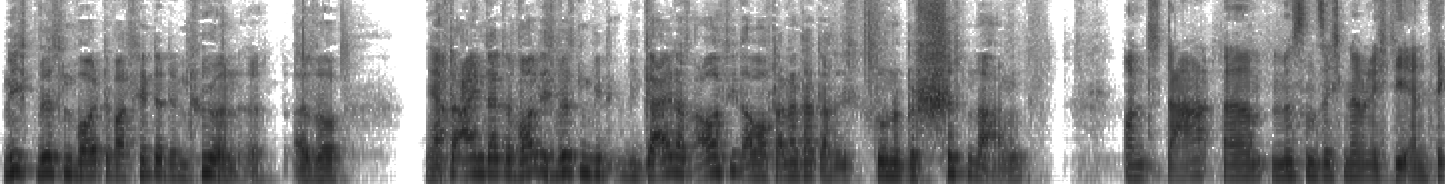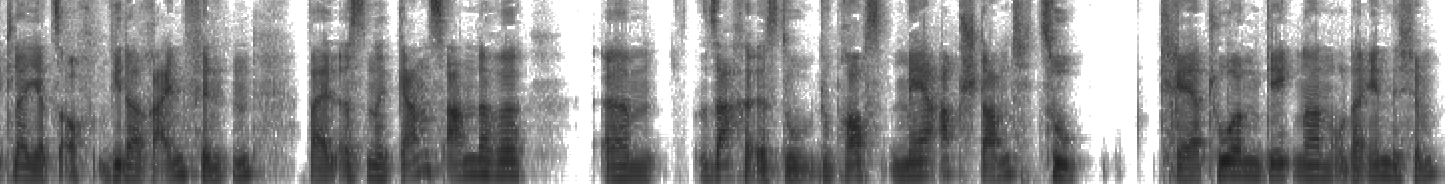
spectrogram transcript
nicht wissen wollte, was hinter den Türen ist. Also Ja. auf der einen Seite wollte ich wissen, wie, wie geil das aussieht, aber auf der anderen Seite hatte ich so eine beschissene Angst. Und da ähm, müssen sich nämlich die Entwickler jetzt auch wieder reinfinden, weil es eine ganz andere ähm, Sache ist. Du, du brauchst mehr Abstand zu Kreaturen, Gegnern oder ähnlichem,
